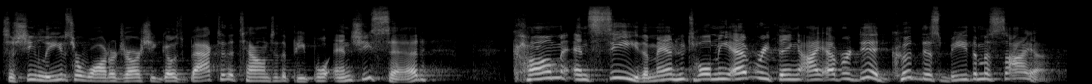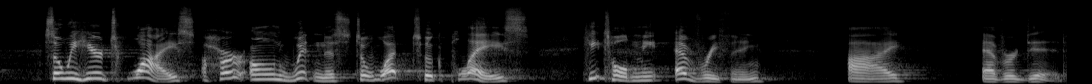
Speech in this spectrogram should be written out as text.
So she leaves her water jar. She goes back to the town to the people, and she said, Come and see the man who told me everything I ever did. Could this be the Messiah? So we hear twice her own witness to what took place. He told me everything I ever did.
